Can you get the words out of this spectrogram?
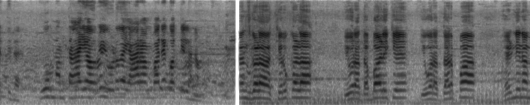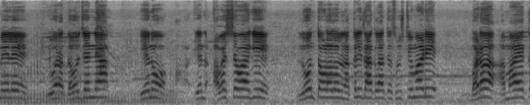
ಎತ್ತಿದ್ದಾರೆ. ಇವ್ರು ನಮ್ಮ ತಾಯಿಯವರು ಈ ಹುಡುಗ ಯಾರ ಅಂಬೋದೇ ಗೊತ್ತಿಲ್ಲ ನಮ್ಗೆ. ಗಳ ಕಿರುಕುಳ, ಇವರ ದಬ್ಬಾಳಿಕೆ, ಇವರ ದರ್ಪ ಹೆಣ್ಣಿನ ಮೇಲೆ ಇವರ ದೌರ್ಜನ್ಯ, ಏನು ಏನು ಅವಶ್ಯವಾಗಿ ಲೋನ್ ತಗೊಳ್ಳಲು ನಕಲಿ ದಾಖಲಾತಿ ಸೃಷ್ಟಿ ಮಾಡಿ, ಬಡ, ಅಮಾಯಕ,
